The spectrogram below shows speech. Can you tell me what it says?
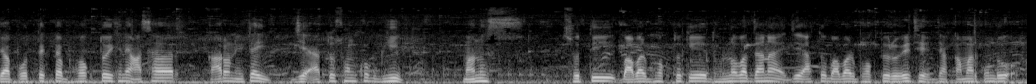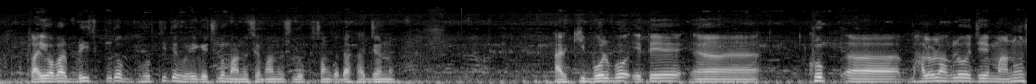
যা প্রত্যেকটা ভক্ত এখানে আসার কারণ এটাই যে এত সংখ্যক ভিড়। মানুষ সত্যি বাবার ভক্তকে ধন্যবাদ জানায় যে এত বাবার ভক্ত রয়েছে, যা কামারকুণ্ডু ফ্লাইওভার ব্রিজ পুরো ভর্তিতে হয়ে গেছিল মানুষে মানুষ লোক সংখ্যা দেখার জন্য। আর কি বলব এতে খুব ভালো লাগল যে মানুষ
